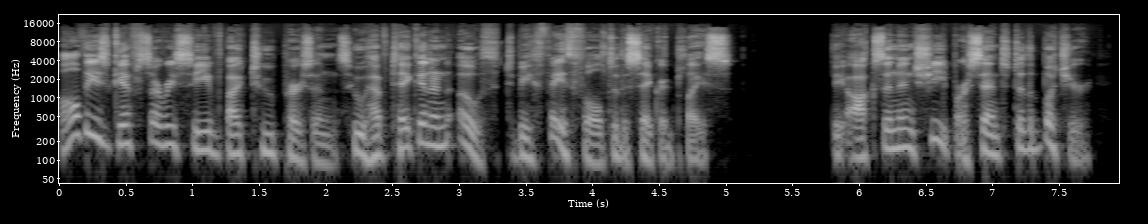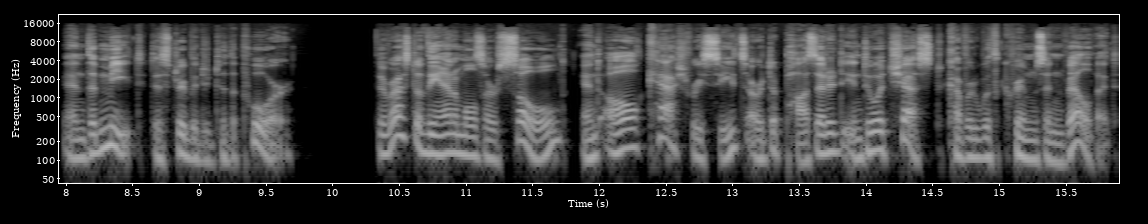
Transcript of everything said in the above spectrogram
All these gifts are received by two persons who have taken an oath to be faithful to the sacred place. The oxen and sheep are sent to the butcher, and the meat distributed to the poor. The rest of the animals are sold, and all cash receipts are deposited into a chest covered with crimson velvet.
